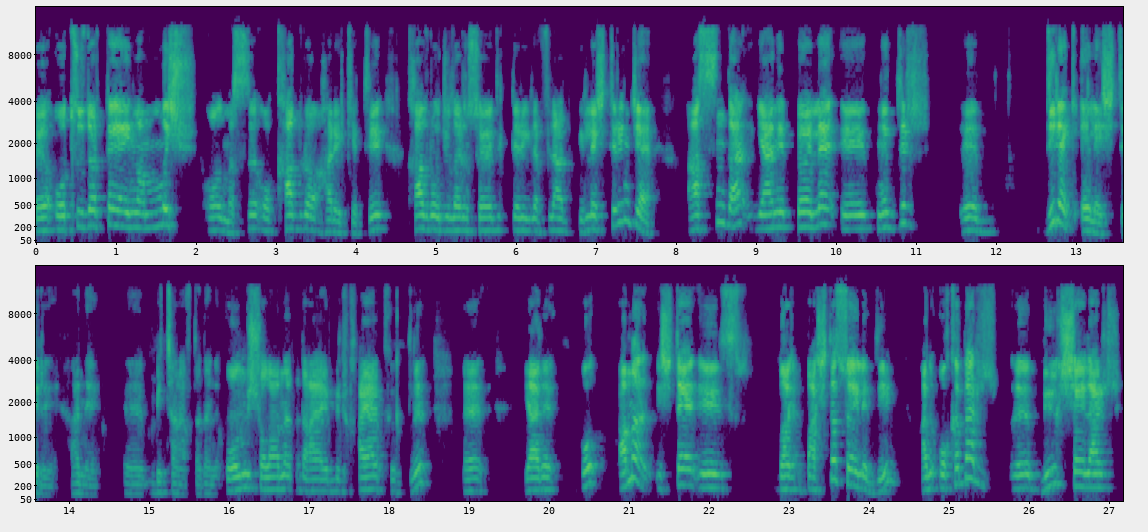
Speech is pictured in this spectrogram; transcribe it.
34'te yayınlanmış olması, o kadro hareketi, kadrocuların söyledikleriyle falan birleştirince aslında yani böyle e, nedir? E, direkt eleştiri hani e, bir taraftan. Hani olmuş olana dair bir hayal kırıklığı. E, yani o ama işte e, başta söylediğim hani o kadar e, büyük şeyler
